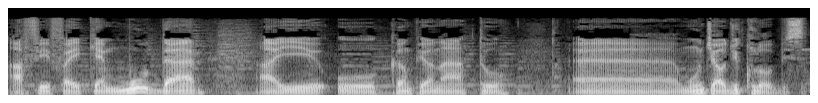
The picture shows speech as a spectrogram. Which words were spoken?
A FIFA aí quer mudar aí o campeonato eh, mundial de clubes.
